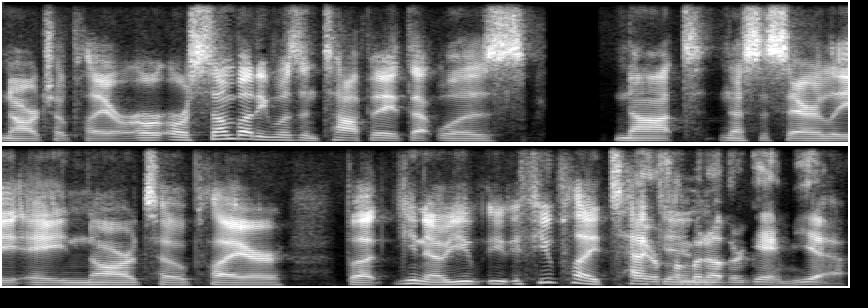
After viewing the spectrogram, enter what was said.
Naruto player, or or somebody was in top eight that was not necessarily a Naruto player, but you know, you if you play Tekken from another game, yeah.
